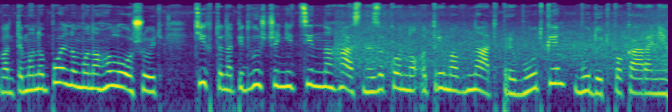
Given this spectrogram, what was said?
В антимонопольному наголошують, ті, хто на підвищенні цін на газ незаконно отримав надприбутки, будуть покарані.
